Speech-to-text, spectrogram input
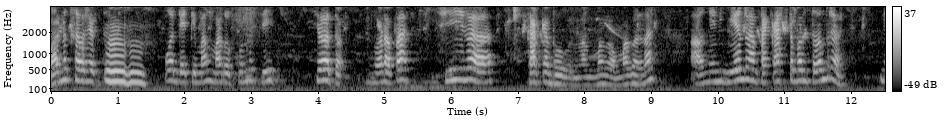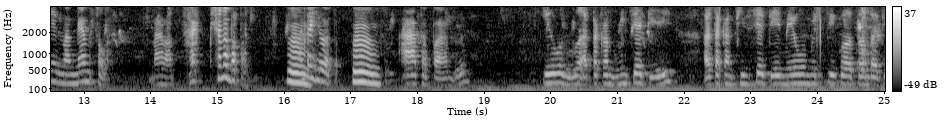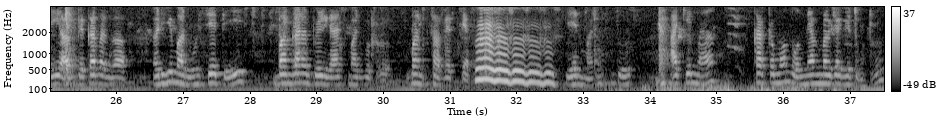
ಬಣ್ಣಕ್ಕೆ ಸವರಿ ಹಾಕ್ತು. ಒಂದು ಎತ್ತಿ ಮೇಲೆ ಮಗಳು ಕುಂದಿರ್ಸಿ ಹೇಳ್ತು ನೋಡಪ್ಪ ಸೀದಾ ಕರ್ಕೊಂಡು ಹೋಗು ನಮ್ಮ ಮಗ ಮಗಳನ್ನ. ನಿನಗೇನು ಅಂತ ಕಷ್ಟ ಬಂತು ಅಂದ್ರೆ ನೀನು ನನ್ನ ನೆನೆಸು. ನಾನು ತಕ್ಷಣ ಬರ್ತಾನೆ ಅಂತ ಹೇಳ್ತು. ಆತಪ್ಪ ಅಂದು ಇವರು ಅರ್ತಕ್ಕಂಥ ಹುಣ್ಸೈತಿ ಅರ್ತಕ್ಕಂಥ ತಿನ್ಸೈತಿ ಮೇವು ಮಿರ್ಚಿ ತಂದೈತಿ ಅದು ಬೇಕಾದಂಗೆ ಅಡುಗೆ ಮಾಡಿ ಉಣ್ಸೈತಿ ಬಂಗಾರ ಬೆಳಿಗ್ಗೆ ಆಸೆ ಮಾಡಿಬಿಟ್ರು. ಬಂದು ಸರ್ ವ್ಯಕ್ತಿ ಏನು ಮಾಡಿದ್ದು ಆಕಿನ ಕರ್ಕೊಂಬಂದು ಒಂದು ಮಳಿಗೆ ಇಟ್ಬಿಟ್ರು.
